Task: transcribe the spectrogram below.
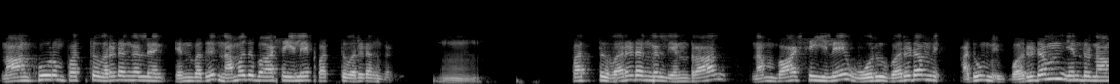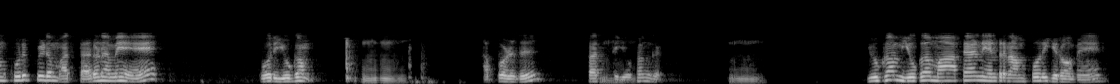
நான் கூறும் பத்து வருடங்கள் என்- என்பது நமது பாஷையிலே பத்து வருடங்கள். பத்து வருடங்கள் என்றால் நம் பாஷையிலே ஒரு வருடம் அதுவும் வருடம் என்று நாம் குறிப்பிடும் அத்தருணமே ஒரு யுகம். அப்பொழுது பத்து யுகங்கள். யுகம் யுகமாக என்று நாம் கூறுகிறோமே.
